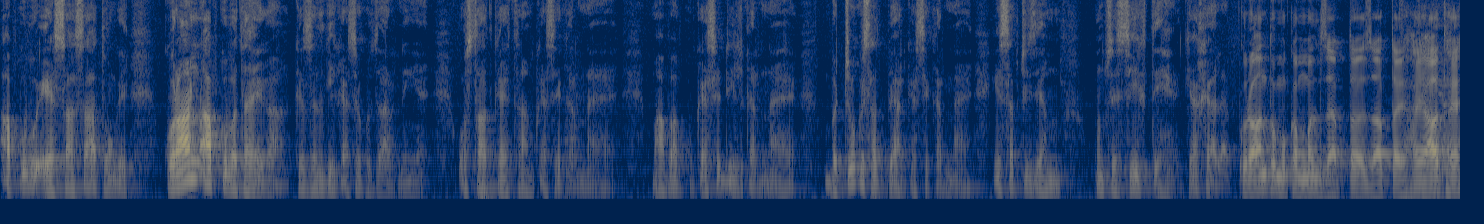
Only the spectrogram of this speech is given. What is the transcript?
آپ کو وہ احساسات ہوں گے۔ قرآن آپ کو بتائے گا کہ زندگی کیسے گزارنی ہے، استاد کا احترام کیسے کرنا ہے، ماں باپ کو کیسے ڈیل کرنا ہے، بچوں کے ساتھ پیار کیسے کرنا ہے، یہ سب چیزیں ہم ان سے سیکھتے ہیں۔ کیا خیال ہے قرآن تو مکمل ضابطہ ضابطۂ حیات ہے۔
